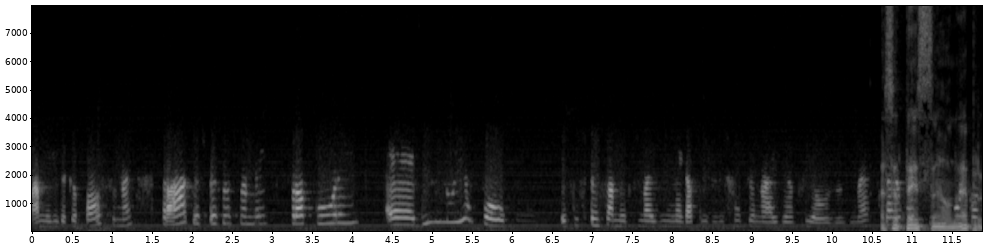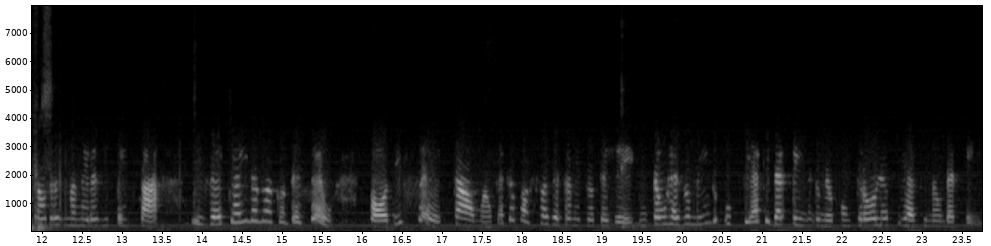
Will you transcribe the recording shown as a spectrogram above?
à medida que eu posso, né? Para que as pessoas também procurem é, diminuir um pouco esses pensamentos mais negativos, disfuncionais e ansiosos, né? Essa então, tensão, não é, professor? outras maneiras de pensar e ver que ainda não aconteceu. Pode ser, calma, o que é que eu posso fazer para me proteger? Então, resumindo, o que é que depende do meu controle e o que é que não depende?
